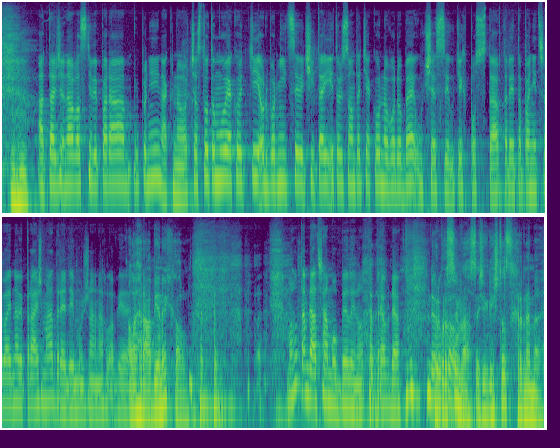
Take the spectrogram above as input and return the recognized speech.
a ta žena vlastně vypadá úplně jinak. No. Často tomu jako ti odborníci vyčítají i to, že jsou tam teď jako novodobé účesy u těch postav. Tady ta paní třeba jedna vypadá, že má dredy možná na hlavě. Ale hrábě nechal. Mohl tam dát třeba mobily, no, to je pravda. Do No rukou. prosím vás, že když to schrneme,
